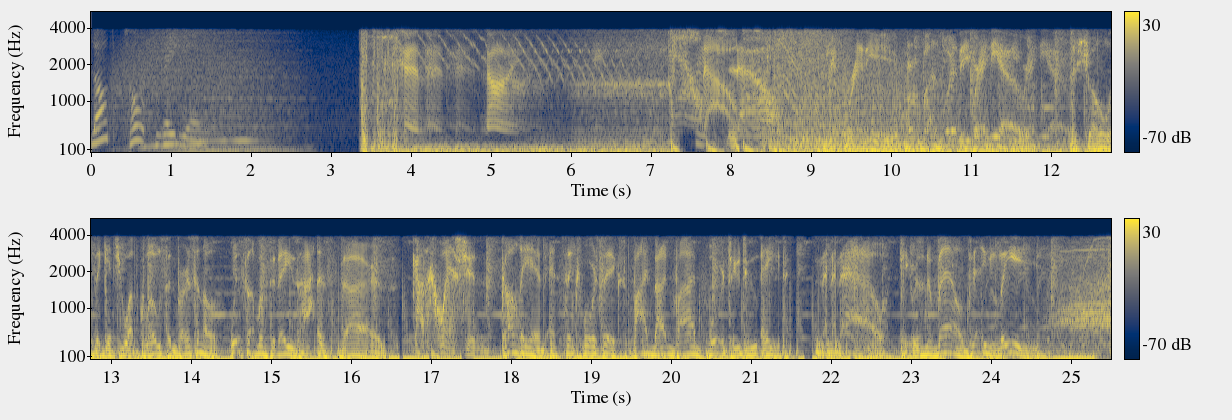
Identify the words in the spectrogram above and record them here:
Blog Talk Radio. 10, 9. Now. Now. Get ready for Buzzworthy Radio. The show that gets you up close and personal with some of today's hottest stars. Got a question? Call in at 646-595-4228. Now, here's Novell J. Lee.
